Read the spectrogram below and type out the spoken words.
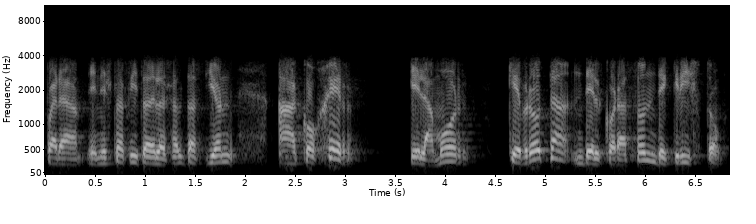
para, en esta fiesta de la exaltación, a acoger el amor que brota del corazón de Cristo,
